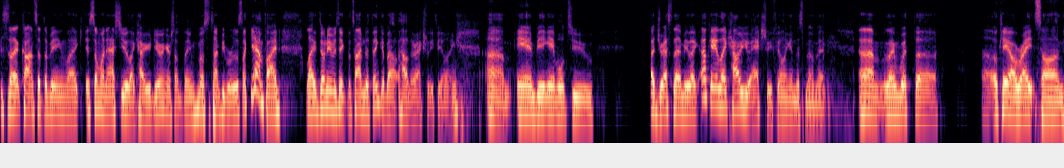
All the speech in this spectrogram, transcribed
it's that concept of being like if someone asks you like how you're doing or something most of the time people are just like yeah i'm fine like don't even take the time to think about how they're actually feeling um and being able to address that and be like okay like how are you actually feeling in this moment um like with the uh, okay all right song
